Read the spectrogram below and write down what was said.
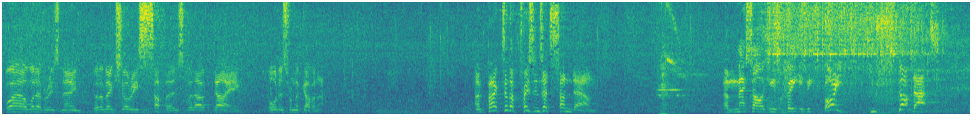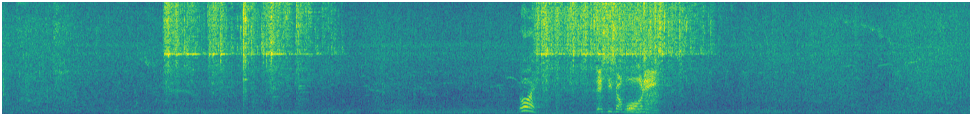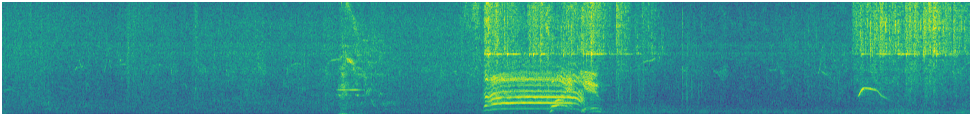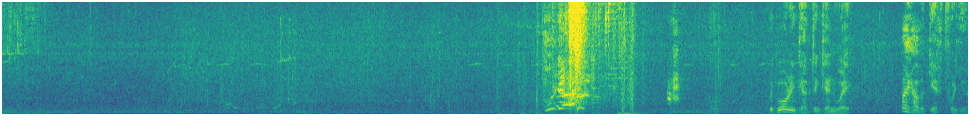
Well, whatever his name, gotta make sure he suffers without dying. Orders from the governor. And back to the prisons at sundown. And massage his feet if he... Oi! You stop that! Oi! This is a warning. Quiet, you! Good morning, Captain Kenway. I have a gift for you.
